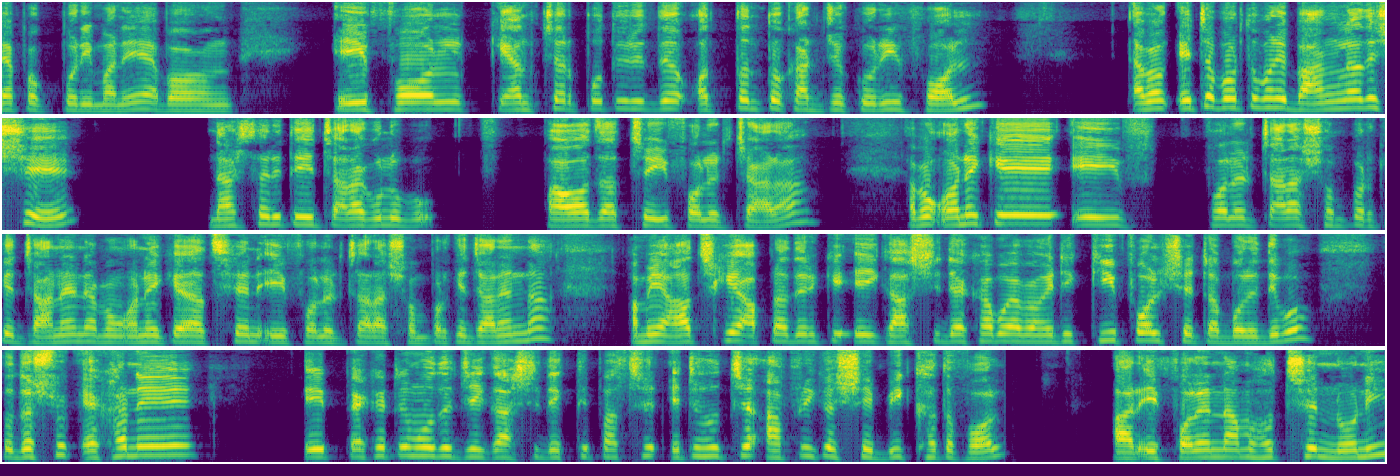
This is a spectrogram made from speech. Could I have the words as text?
ব্যাপক পরিমাণে এবং এই ফল ক্যান্সার প্রতিরোধে অত্যন্ত কার্যকরী ফল এবং এটা বর্তমানে বাংলাদেশে নার্সারিতে এই চারাগুলো পাওয়া যাচ্ছে এই ফলের চারা এবং অনেকে এই ফলের চারা সম্পর্কে জানেন এবং অনেকে আছেন এই ফলের চারা সম্পর্কে জানেন না। আমি আজকে আপনাদেরকে এই গাছটি দেখাবো এবং এটি কি ফল সেটা বলে দেব। তো দর্শক, এখানে এই প্যাকেটের মধ্যে যে গাছটি দেখতে পাচ্ছেন, এটা হচ্ছে আফ্রিকার সেই বিখ্যাত ফল। আর এই ফলের নাম হচ্ছে ননি।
